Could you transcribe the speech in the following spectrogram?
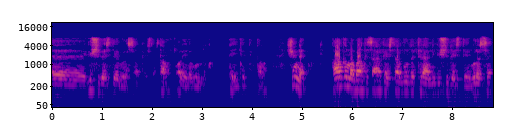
ee, güçlü desteği burası arkadaşlar. Tamam. Orayı da bulduk. Teyit ettik. Tamam. Şimdi Kalkınma Bankası arkadaşlar burada trendi güçlü desteği burası.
